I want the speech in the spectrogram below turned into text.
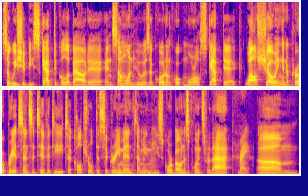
So we should be skeptical about it. And someone who is a quote unquote moral skeptic, while showing an appropriate sensitivity to cultural disagreement, I mean, you score bonus points for that. Right. Um,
